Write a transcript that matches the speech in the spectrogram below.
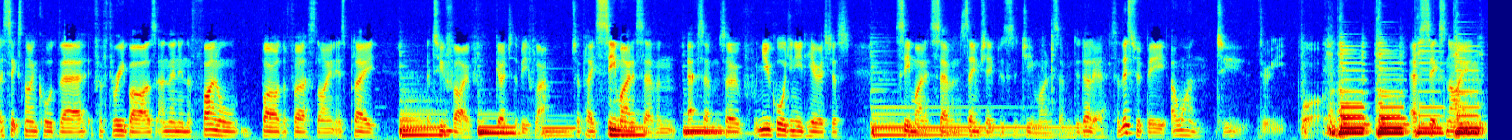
a 6-9 chord there for three bars and then in the final bar of the first line is play a 2-5 going to the B flat. So play C minor 7, F7. So new chord you need here is just C minor 7, same shape as the G minor 7 did earlier. So this would be a 1, 2, 3, 4. F6, 9.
